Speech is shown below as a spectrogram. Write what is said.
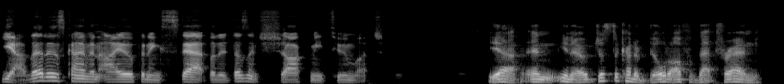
yeah, that is kind of an eye opening stat, but it doesn't shock me too much. Yeah. And, you know, just to kind of build off of that trend,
